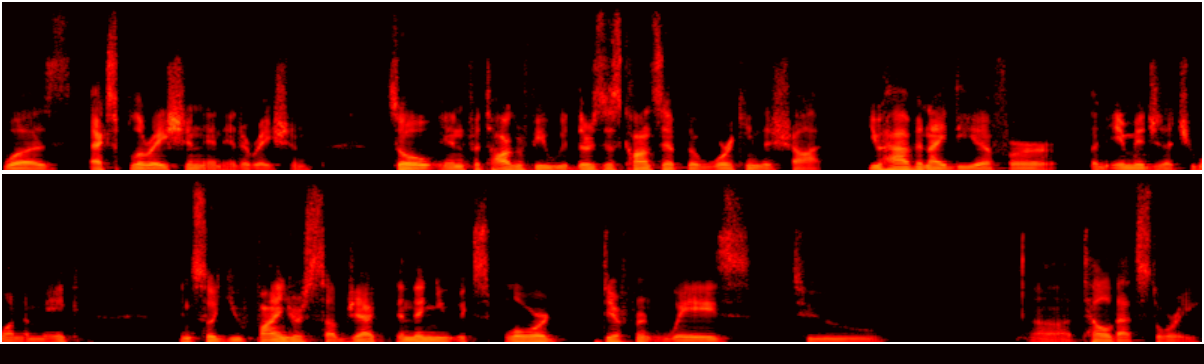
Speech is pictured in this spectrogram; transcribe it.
was exploration and iteration. So in photography, we, there's this concept of working the shot. You have an idea for an image that you want to make, and so you find your subject, and then you explore different ways to uh, tell that story.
